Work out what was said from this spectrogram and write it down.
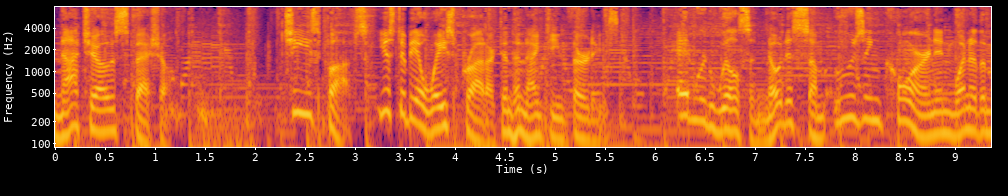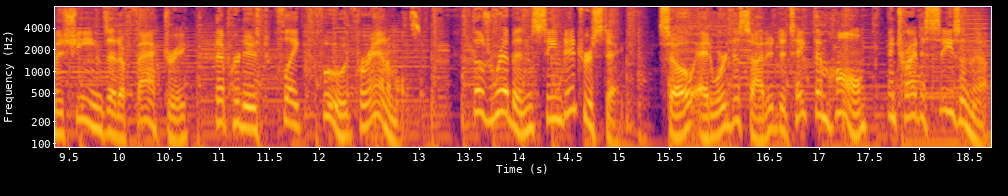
Nachos Special. Cheese puffs used to be a waste product in the 1930s. Edward Wilson noticed some oozing corn in one of the machines at a factory that produced flake food for animals. Those ribbons seemed interesting, so Edward decided to take them home and try to season them.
